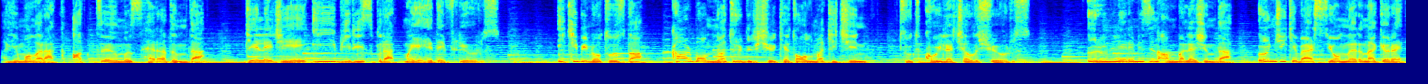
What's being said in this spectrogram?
Ahim olarak attığımız her adımda geleceğe iyi bir iz bırakmayı hedefliyoruz. 2030'da karbon nötr bir şirket olmak için tutkuyla çalışıyoruz. Ürünlerimizin ambalajında önceki versiyonlarına göre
